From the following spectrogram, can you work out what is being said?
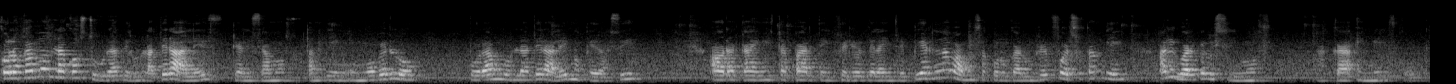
Colocamos costura de los laterales, realizamos también un overlock por ambos laterales, nos queda así. Ahora acá en esta parte inferior de la entrepierna vamos a colocar un refuerzo también, al igual que lo hicimos acá en el escote.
